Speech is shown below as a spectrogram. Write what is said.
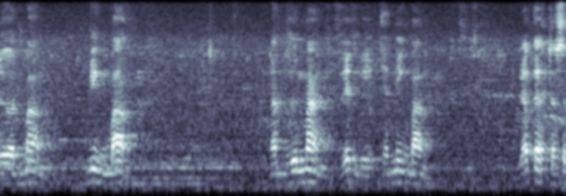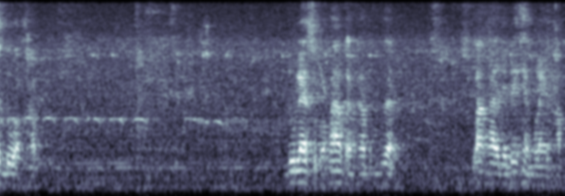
เดินบ้าง วิ่งบ้าง ดันพื้นบ้าง เล่นเวทเทรนนิ่งบ้าง แล้วแต่จะสะดวกครับ ดูแลสุขภาพกันครับเพื่อนๆร่างกายจะได้แข็งแรงครับ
